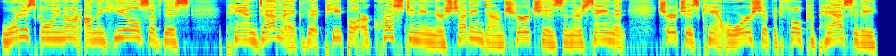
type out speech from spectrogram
What is going on on the heels of this pandemic that people are questioning? They're shutting down churches and they're saying that churches can't worship at full capacity.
